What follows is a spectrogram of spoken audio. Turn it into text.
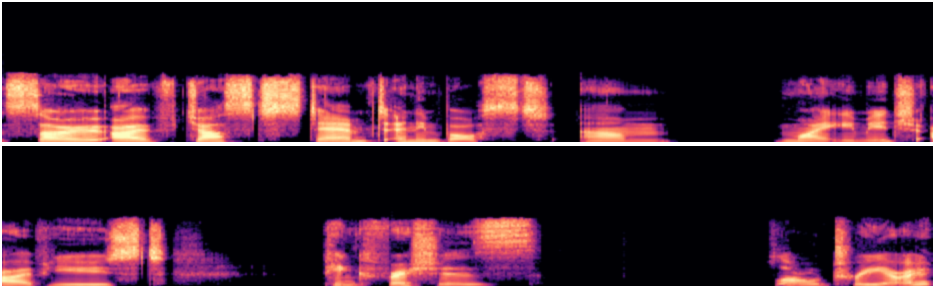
So I've just stamped and embossed um, my image. I've used Pinkfresh's Floral Trio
